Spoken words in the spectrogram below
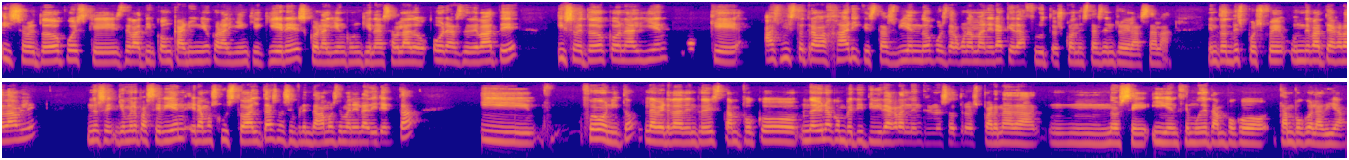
y sobre todo pues que es debatir con cariño con alguien que quieres, con alguien con quien has hablado horas de debate y sobre todo con alguien que has visto trabajar y que estás viendo, pues de alguna manera que da frutos cuando estás dentro de la sala. Entonces, pues fue un debate agradable. No sé, yo me lo pasé bien, éramos justo altas, nos enfrentábamos de manera directa y fue bonito, la verdad. Entonces, tampoco, no hay una competitividad grande entre nosotros, para nada, mm, no sé. Y en Cemude tampoco, tampoco la había.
